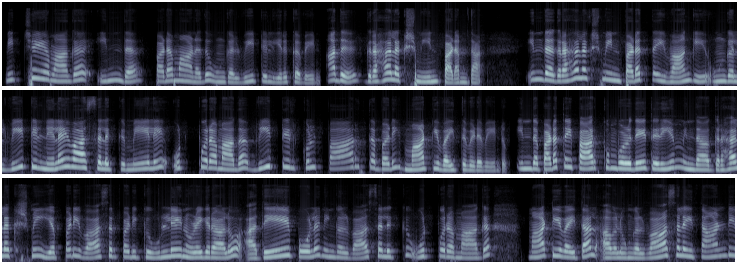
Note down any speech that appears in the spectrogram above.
நிச்சயமாக இந்த படமானது உங்கள் வீட்டில் இருக்க வேண்டும். அது கிரகலட்சுமியின் படம்தான். இந்த கிரகலட்சுமியின் படத்தை வாங்கி உங்கள் வீட்டில் நிலைவாசலுக்கு மேலே உட்புறமாக வீட்டிற்குள் பார்த்தபடி மாட்டி வைத்து விட வேண்டும். இந்த படத்தை பார்க்கும் பொழுதே தெரியும் இந்த கிரகலட்சுமி எப்படி வாசற்படிக்கு உள்ளே நுழைகிறாளோ அதே போல நீங்கள் வாசலுக்கு உட்புறமாக மாட்டி வைத்தால் அவள் உங்கள் வாசலை தாண்டி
